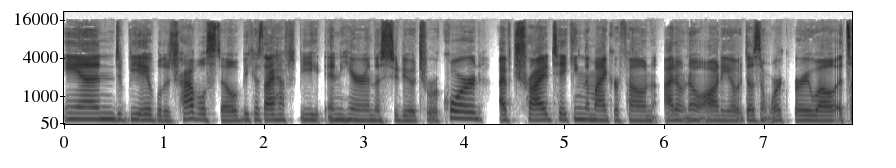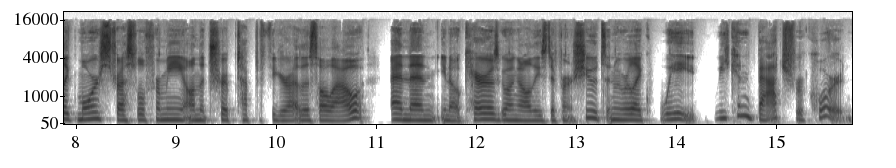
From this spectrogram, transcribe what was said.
and be able to travel still because I have to be in here in the studio to record. I've tried taking the microphone. I don't know audio. It doesn't work very well. It's like more stressful for me on the trip to have to figure out this all out. And then, you know, Kara's going on all these different shoots. And we were like, wait, we can batch record.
